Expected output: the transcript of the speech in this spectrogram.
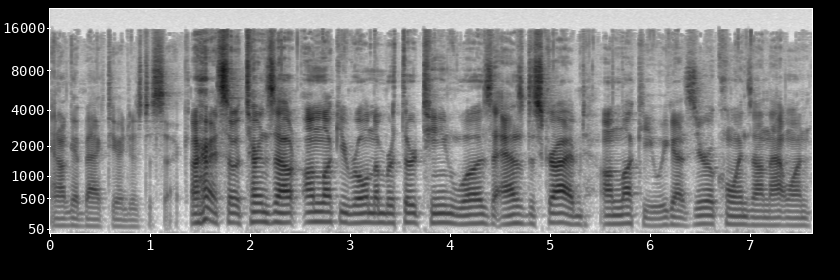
and I'll get back to you in just a sec. All right, so it turns out unlucky roll number 13 was as described, unlucky. We got zero coins on that one.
